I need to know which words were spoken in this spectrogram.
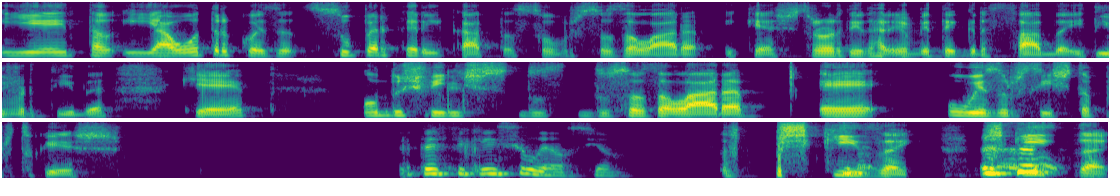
e, então, e, há outra coisa super caricata sobre Sousa Lara e que é extraordinariamente engraçada e divertida, que é um dos filhos do, do Sousa Lara é o exorcista português. Até fiquei em silêncio. Pesquisem, pesquisem.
